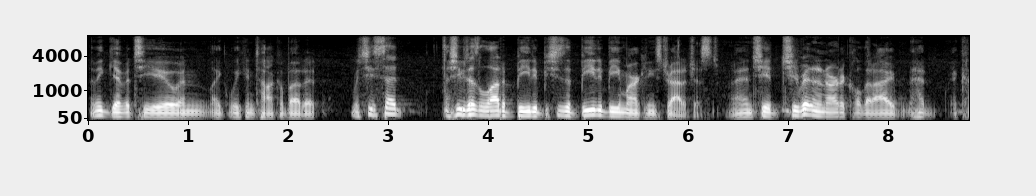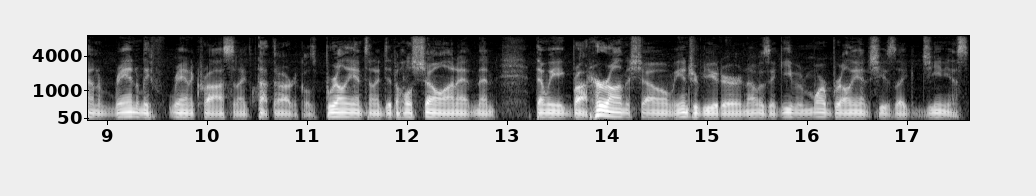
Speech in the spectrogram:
let me give it to you, and like we can talk about it. But she said she does a lot of B two B. She's a B two B marketing strategist, and she had she'd written an article that I had kind of randomly ran across, and I thought the article was brilliant, and I did a whole show on it, and then then we brought her on the show and we interviewed her, and I was like even more brilliant. She's like genius.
